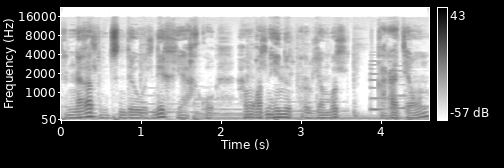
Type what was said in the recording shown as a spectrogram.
Тэр нагаал үндсэндээ үл нэх яахгүй хам гол нь энэ үл проблем бол гараад явна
